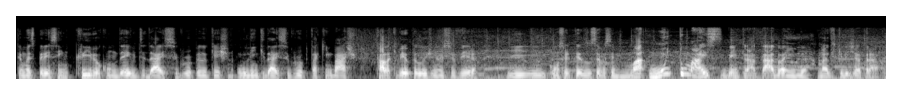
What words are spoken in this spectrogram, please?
ter uma experiência incrível com o David da Group Education, o link da Ice Group está aqui embaixo, fala que veio pelo Junior Silveira e com certeza você vai ser muito mais bem tratado ainda, mais do que ele já trata.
